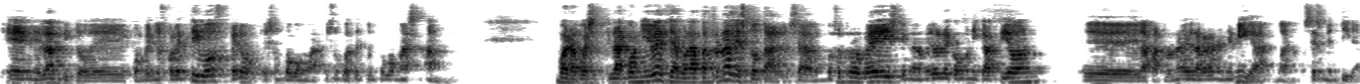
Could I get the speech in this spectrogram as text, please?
en el ámbito de convenios colectivos, pero es un poco más, es un concepto un poco más amplio. Bueno, pues la connivencia con la patronal es total. O sea, vosotros veis que en los medios de comunicación eh, la patronal es la gran enemiga. Bueno, eso pues es mentira.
